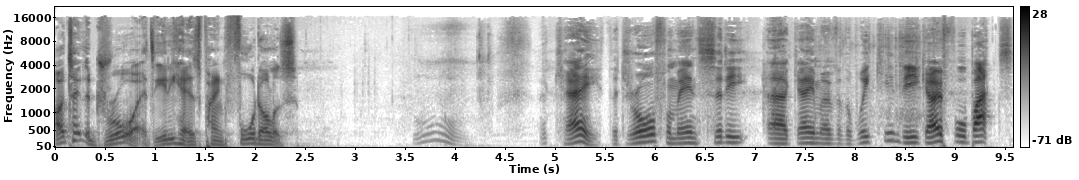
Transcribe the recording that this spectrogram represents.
I'd take the draw at the Etihad, paying $4. Okay, the draw for Man City uh, game over the weekend. There you go, four bucks.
